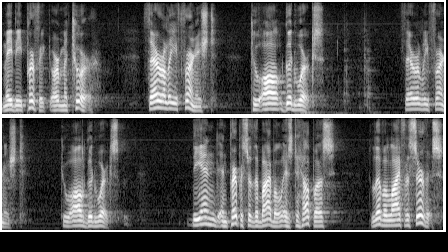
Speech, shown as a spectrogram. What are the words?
may be perfect or mature, thoroughly furnished to all good works. Thoroughly furnished to all good works the end and purpose of the Bible is to help us live a life of service,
